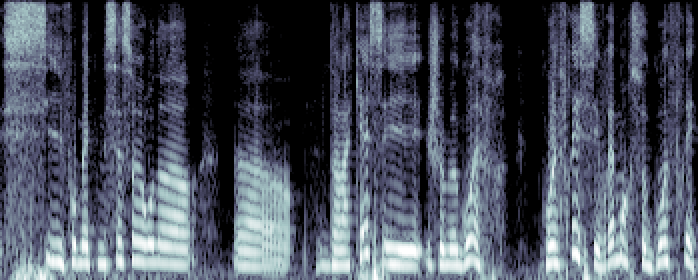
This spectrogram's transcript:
s'il faut mettre 500 euros dans la, dans la caisse et je me goinfre. Goinfrer, c'est vraiment se goinfrer.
